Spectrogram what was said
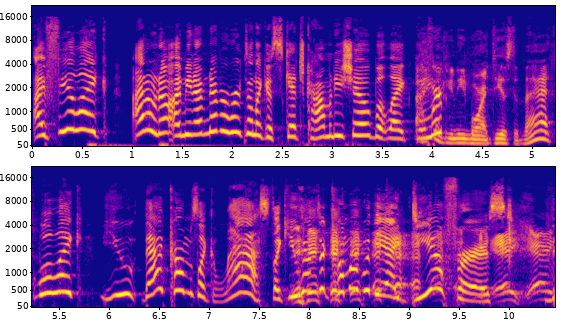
I feel like I don't know. I mean, I've never worked on like a sketch comedy show, but like I when feel we're like you need more ideas than that. well, like you that comes like last. Like you have to come up with the idea first. Yeah, yeah, then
